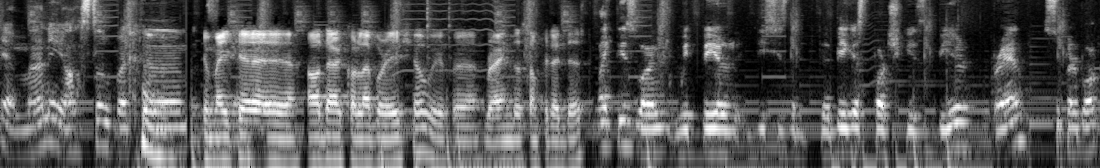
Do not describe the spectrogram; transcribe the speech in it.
Yeah, money also, but um, You make yeah. uh, other collaboration with a brand or something like that. like this one with beer. This is the, the biggest Portuguese beer brand, Super Bock.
